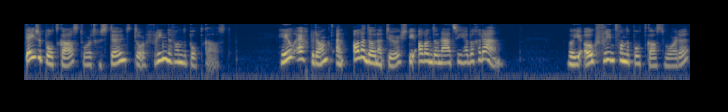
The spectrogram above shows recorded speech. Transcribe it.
Deze podcast wordt gesteund door vrienden van de podcast. Heel erg bedankt aan alle donateurs die al een donatie hebben gedaan. Wil je ook vriend van de podcast worden?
